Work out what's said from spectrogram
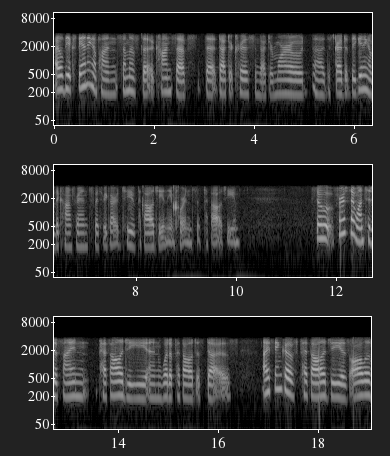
I will be expanding upon some of the concepts that Dr. Kris and Dr. Mauro uh, described at the beginning of the conference with regard to pathology and the importance of pathology. So, first, I want to define pathology and what a pathologist does. I think of pathology as all of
